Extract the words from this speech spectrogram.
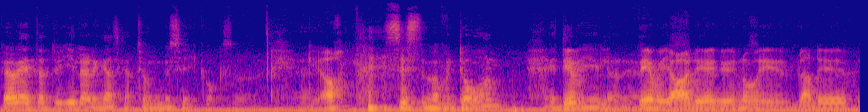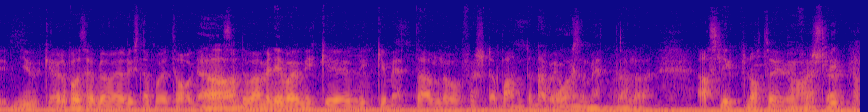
För jag vet att du gillade ganska tung musik också. Ja. System of a Dawn det, det, det var, ja, det, det är nog bland det mjuka jag på att säga, jag lyssnade på ett tag där. Ja. Alltså, det, var, men det var ju mycket, mycket metal och första banden där var ju också metal. Och, Ja, Slipknot är ju min ja, första. Slipknot,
